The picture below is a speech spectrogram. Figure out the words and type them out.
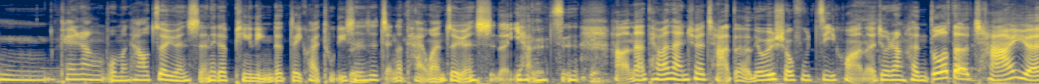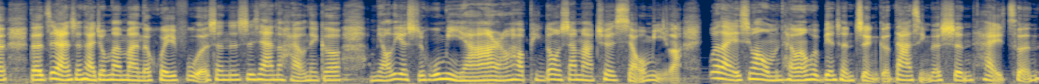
嗯，可以让我们看到最原始的那个平林的这块土地，甚至是整个台湾最原始的样子。好，那台湾蓝雀茶的流域修复计划呢，就让很多的茶园的自然生态就慢慢的恢复了，甚至是现在都还有那个苗栗的石斛米啊，然后还有屏东的山麻雀小米啦。未来也希望我们台湾会变成整个大型的生态村，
